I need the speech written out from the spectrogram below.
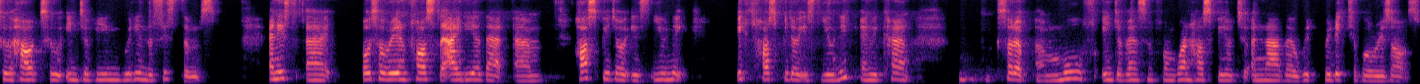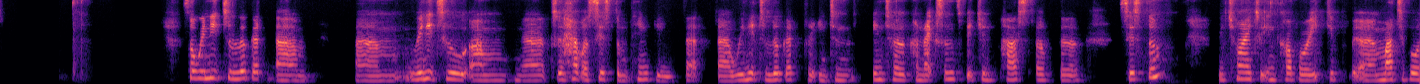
to how to intervene within the systems. And it's uh, also reinforced the idea that um, hospital is unique. Each hospital is unique and we can't sort of uh, move intervention from one hospital to another with predictable results. So we need to look at um, um, we need to um, uh, to have a system thinking that uh, we need to look at the inter interconnections between parts of the system. We try to incorporate uh, multiple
